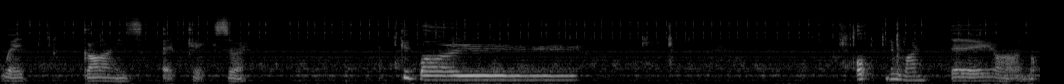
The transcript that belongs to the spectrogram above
where guys okay so goodbye Oh, never mind. They are not.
